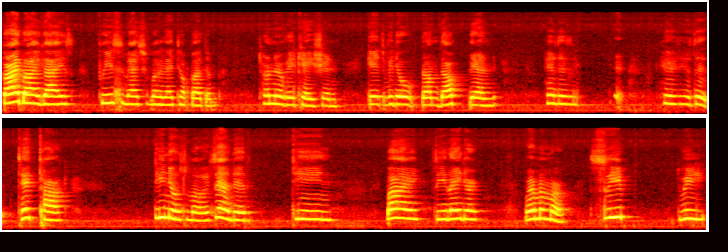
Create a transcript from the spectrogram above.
Bye bye, guys. Please smash the like button, turn notification, get the video thumbs up, and here's the, here's the TikTok. Dino Small Sounded Teen. Bye. See you later. Remember, sleep three.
